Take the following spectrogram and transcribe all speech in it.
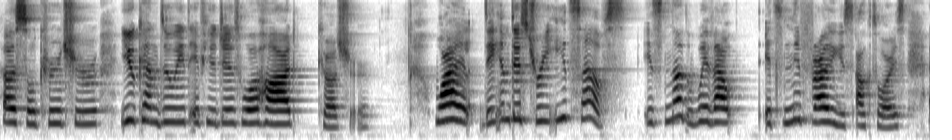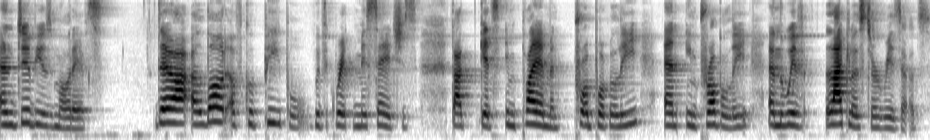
hustle culture, you can do it if you just work hard culture. While the industry itself is not without its nefarious actors and dubious motives there are a lot of good people with great messages that gets implemented properly and improperly and with lackluster results.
